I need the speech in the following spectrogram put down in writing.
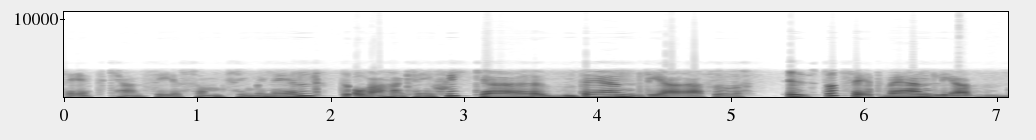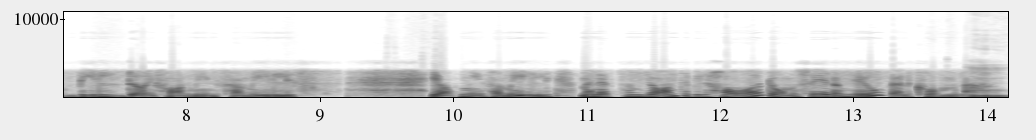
sett kan se som kriminellt. Och han kan ju skicka vänliga, alltså utåt sett vänliga bilder ifrån min familjs ja, min familj. Men eftersom jag inte vill ha dem så är de ju ovälkomna. Mm.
